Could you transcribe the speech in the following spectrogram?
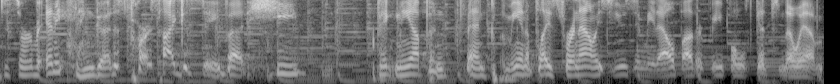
deserve anything good as far as i could see but he picked me up and, and put me in a place where now he's using me to help other people get to know him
